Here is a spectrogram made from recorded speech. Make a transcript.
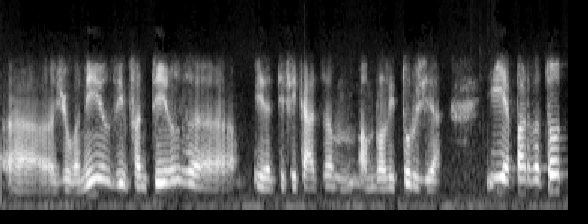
uh, juvenils, infantils, uh, identificats amb, amb la litúrgia. I a part de tot,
